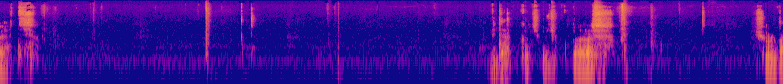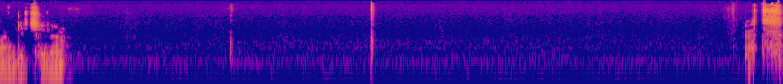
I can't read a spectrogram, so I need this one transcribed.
Evet. Bir dakika çocuklar. Şuradan geçelim. Evet.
